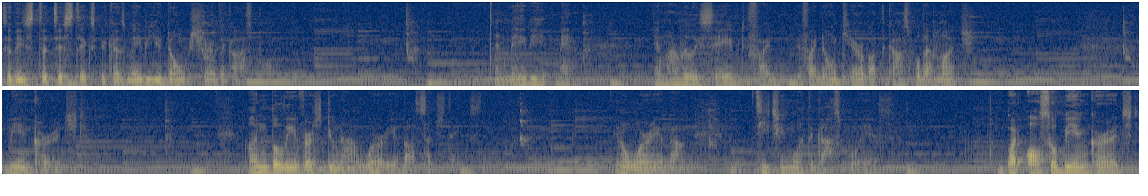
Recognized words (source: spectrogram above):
to these statistics because maybe you don't share the gospel. And maybe, man, am I really saved if I if I don't care about the gospel that much? Be encouraged. Unbelievers do not worry about such things. They don't worry about teaching what the gospel is. But also be encouraged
